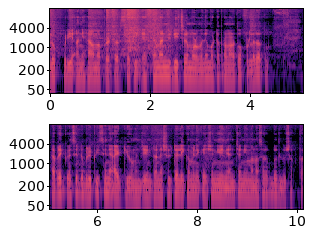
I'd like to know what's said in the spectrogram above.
लोकप्रिय आणि हॅम ऑपरेटर्ससाठी एफ एम आणि डिजिटल मोडमध्ये मोठ्या प्रमाणात वापरला जातो. ह्या फ्रिक्वेन्सी डब्ल्यू पी सी आणि आय टी यू म्हणजे इंटरनॅशनल टेलिकम्युनिकेशन युनियनच्या नियमानुसार बदलू शकतात.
